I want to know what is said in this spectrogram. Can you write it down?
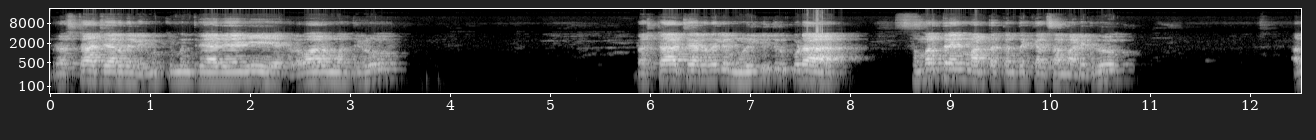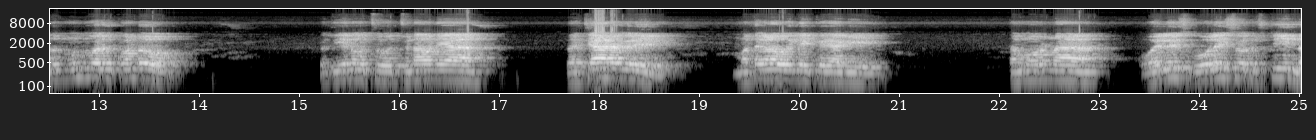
ಭ್ರಷ್ಟಾಚಾರದಲ್ಲಿ ಮುಖ್ಯಮಂತ್ರಿ ಆದಿಯಾಗಿ ಹಲವಾರು ಮಂತ್ರಿಗಳು ಭ್ರಷ್ಟಾಚಾರದಲ್ಲಿ ಮುಳುಗಿದ್ರು ಕೂಡ ಸಮರ್ಥನೆ ಮಾಡ್ತಕ್ಕಂಥ ಕೆಲಸ ಮಾಡಿದ್ರು. ಅದು ಮುಂದುವರೆದುಕೊಂಡು ಏನು ಚು, ಚುನಾವಣೆಯ ಪ್ರಚಾರ ವೇಳೆಯಲ್ಲಿ ಮತಗಳ ಓಲೈಕೆಗಾಗಿ ತಮ್ಮವರನ್ನ ಓಲೈಸ್, ಓಲೈಸುವ ದೃಷ್ಟಿಯಿಂದ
